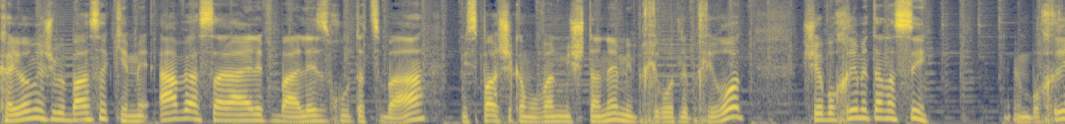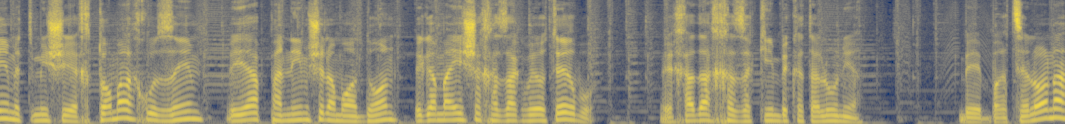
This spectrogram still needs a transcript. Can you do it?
כיום יש בברסה כ-110 אלף בעלי זכות הצבעה, מספר שכמובן משתנה מבחירות לבחירות, שבוחרים את הנשיא. הם בוחרים את מי שיחתום על אחוזים ויהיה הפנים של המועדון וגם האיש החזק ביותר בו, ואחד החזקים בקטלוניה. בברצלונה,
